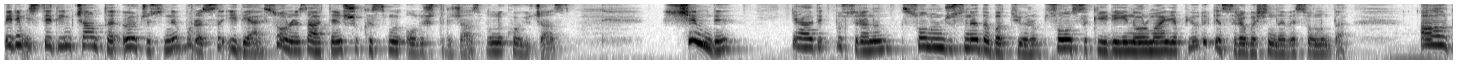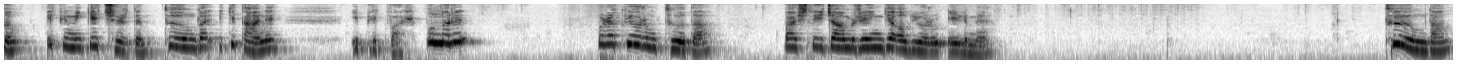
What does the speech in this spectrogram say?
Benim istediğim çanta ölçüsüne burası ideal. Sonra zaten şu kısmı oluşturacağız. Bunu koyacağız. Şimdi Geldik bu sıranın sonuncusuna da batıyorum. Son sık iğneyi normal yapıyorduk ya sıra başında ve sonunda. Aldım, ipimi geçirdim. Tığımda iki tane iplik var. Bunları bırakıyorum tığda. Başlayacağım rengi alıyorum elime. Tığımdan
